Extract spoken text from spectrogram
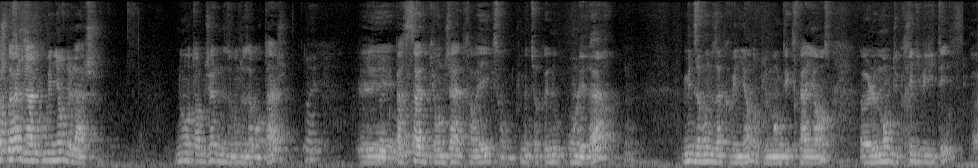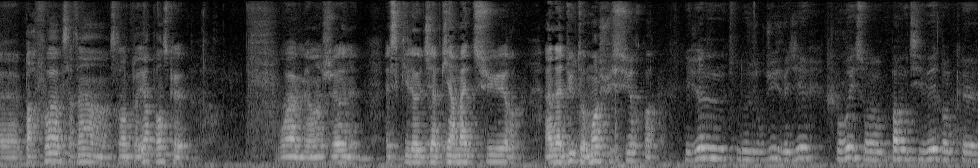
l'avantage et l'inconvénient de l'âge. Nous, en tant que jeunes, nous avons nos avantages. Ouais. Les personnes qui ont déjà travaillé, qui sont plus matures que nous, ont les leurs. Mais nous avons nos inconvénients, donc le manque d'expérience, euh, le manque de crédibilité. Euh, parfois, certains, certains employeurs pensent que Pff, ouais, mais un jeune, est-ce qu'il est déjà bien mature? Un adulte, au moins, je suis sûr, quoi. Les jeunes d'aujourd'hui, je veux dire, pour eux, ils sont pas motivés, donc euh,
